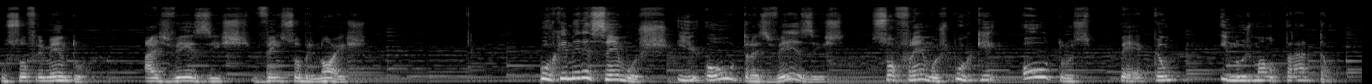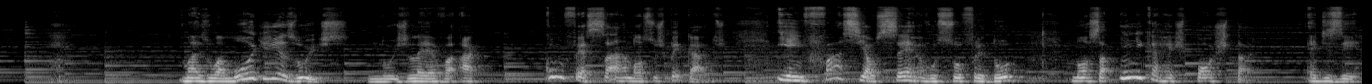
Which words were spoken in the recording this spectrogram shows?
O sofrimento às vezes vem sobre nós porque merecemos, e outras vezes sofremos porque outros pecam e nos maltratam. Mas o amor de Jesus nos leva a confessar nossos pecados. E em face ao servo sofredor, nossa única resposta é dizer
